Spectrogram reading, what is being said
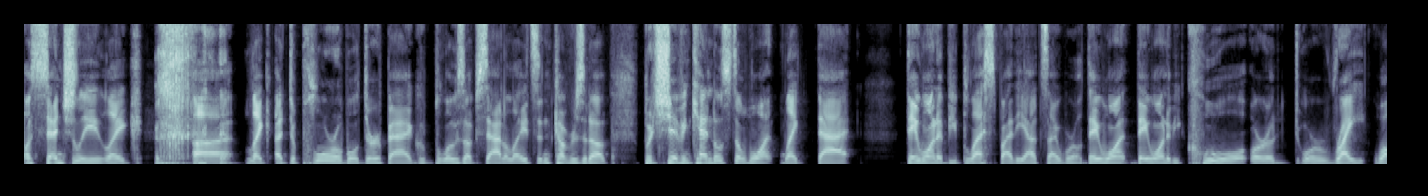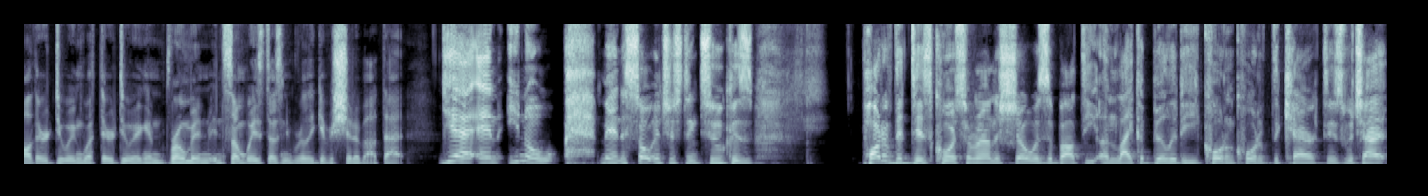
essentially like uh like a deplorable dirtbag who blows up satellites and covers it up. But Shiv and Kendall still want like that. They want to be blessed by the outside world. They want they want to be cool or or right while they're doing what they're doing. And Roman in some ways doesn't really give a shit about that. Yeah, and you know, man, it's so interesting too because part of the discourse around the show is about the unlikability, quote unquote, of the characters, which I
